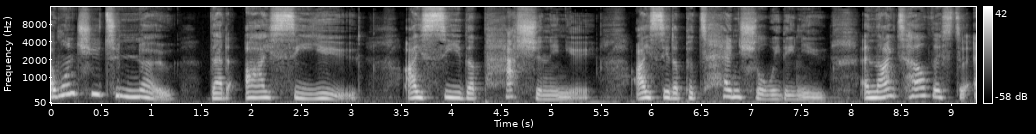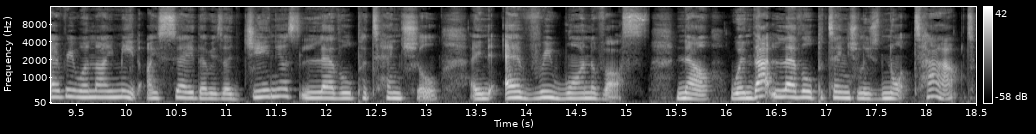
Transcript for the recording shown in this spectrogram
I want you to know that I see you. I see the passion in you. I see the potential within you. And I tell this to everyone I meet. I say there is a genius level potential in every one of us. Now, when that level potential is not tapped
